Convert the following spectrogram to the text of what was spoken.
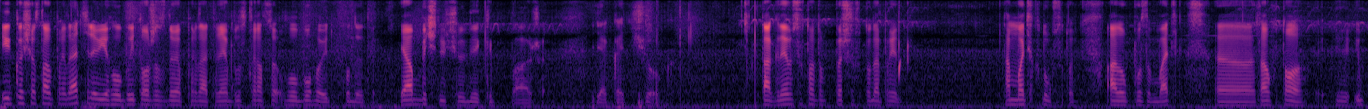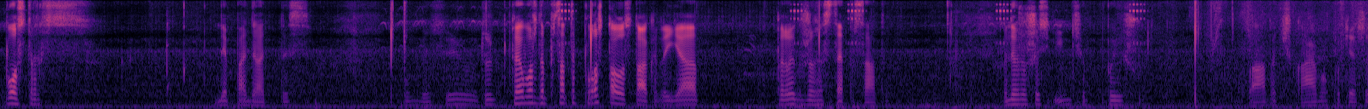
І якщо що став предателем, я голубий теж здає предателя. Я буду старатися голубого відходити. Я обичний чоловік екіпажа. Я качок. Так, дивимося, хто там пише, хто не прийде. Там матік кнувся тут. А, ну поза матік. Е, там хто? Імпостер з... Непонятний. Тут тепер можна писати просто ось так, але я привик вже ГСЦ писати. Вони вже щось інше пишуть. Ладно, чекаємо, поки я ще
